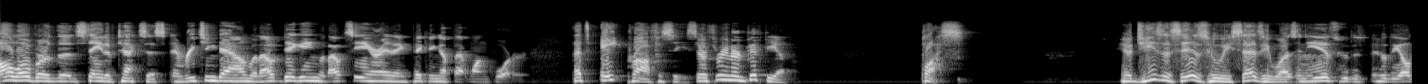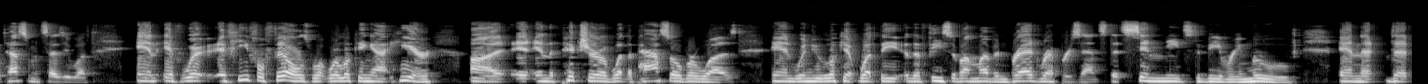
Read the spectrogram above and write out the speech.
all over the state of Texas and reaching down without digging, without seeing or anything, picking up that one quarter. That's eight prophecies. There are 350 of them. Plus. You know, Jesus is who he says he was, and he is who the, who the Old Testament says he was. And if we're if he fulfills what we're looking at here, uh, in the picture of what the Passover was, and when you look at what the the Feast of Unleavened Bread represents, that sin needs to be removed, and that that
